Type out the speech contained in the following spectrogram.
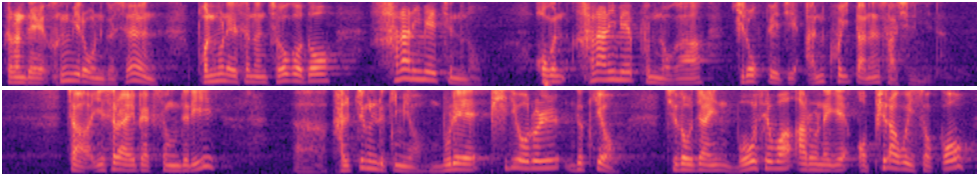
그런데 흥미로운 것은 본문에서는 적어도 하나님의 진노 혹은 하나님의 분노가 기록되지 않고 있다는 사실입니다. 자, 이스라엘 백성들이 어, 갈증을 느끼며 물의 필요를 느껴 지도자인 모세와 아론에게 어필하고 있었고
